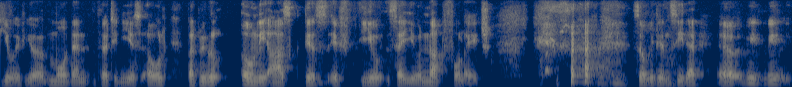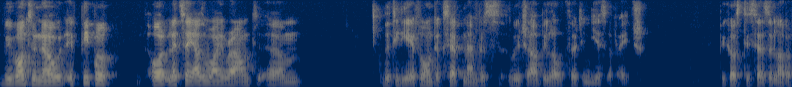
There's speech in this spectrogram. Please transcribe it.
you if you're more than 13 years old, but we will only ask this if you say you are not full age. so we didn't see that. Uh, we, we, we want to know if people, or let's say other way around, um, the TDF won't accept members which are below 13 years of age. Because this has a lot of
